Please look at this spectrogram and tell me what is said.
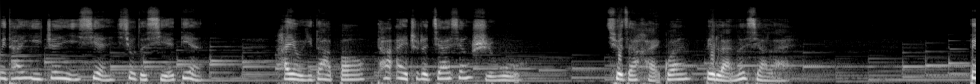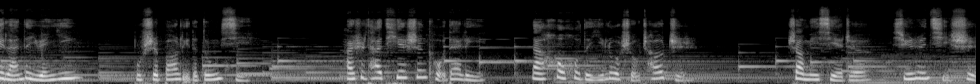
为他一针一线绣的鞋垫，还有一大包他爱吃的家乡食物。却在海关被拦了下来。被拦的原因，不是包里的东西，而是他贴身口袋里那厚厚的一摞手抄纸，上面写着寻人启事，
